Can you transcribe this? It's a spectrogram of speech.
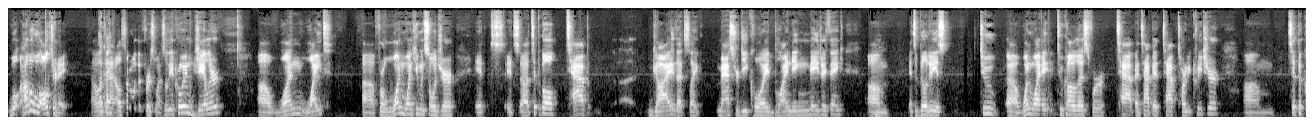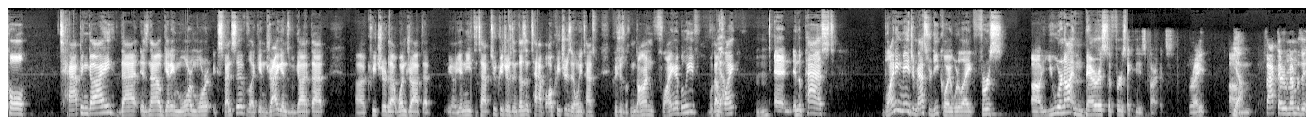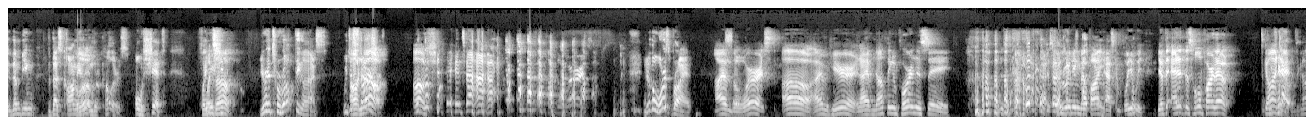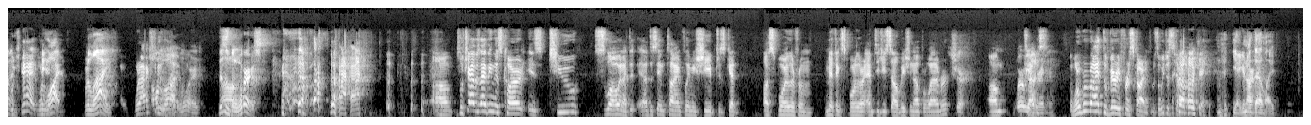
well, how about we'll alternate? I'll okay. I'll start with the first one. So the Akroian Jailer, uh, one white uh, for one one human soldier. It's it's a typical tap uh, guy that's like master decoy, blinding mage. I think. Um, hmm. Its ability is two uh, one white, two colorless for tap and tap it tap target creature. Um, typical tapping guy that is now getting more and more expensive. Like in Dragons, we got that uh, creature, that one drop that you know you need to tap two creatures and it doesn't tap all creatures. It only taps creatures with non-flying, I believe, without yeah. flying. Mm-hmm. And in the past, Blinding Mage and Master Decoy were like first. Uh, you were not embarrassed to first pick these cards, right? Um, yeah. In fact, I remember the, them being the best common in their colors. Oh shit! Flaming What's up? You're interrupting us. We just oh started. no! Oh shit! The worst. You're the worst, Brian. I am so. the worst. Oh, I'm here and I have nothing important to say. just ruining the podcast completely. You have to edit this whole part out. It's gone now. It's gone. We can't. We're live. We're live. We're actually oh, live. My lord, this is the worst. Um, so Travis, I think this card is too slow, and at the, at the same time, Flaming Sheep just get a spoiler from Mythic Spoiler, MTG Salvation up or whatever. Sure. Um, Where are we Travis, on right now? We're, we're at the very first card, so we just started. okay. yeah, you're not that light.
